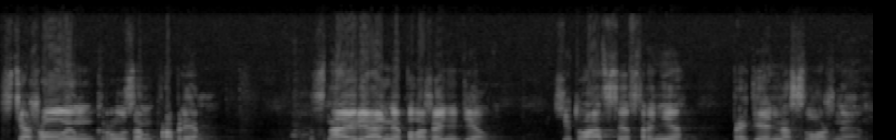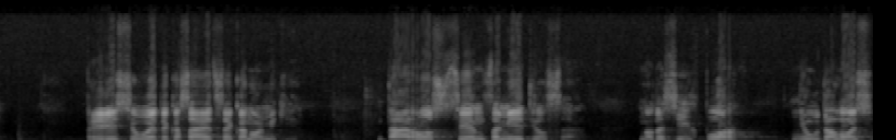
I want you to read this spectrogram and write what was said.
с тяжелым грузом проблем. Знаю реальное положение дел. Ситуация в стране предельно сложная. Прежде всего это касается экономики. Да, рост цен замедлился, но до сих пор не удалось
